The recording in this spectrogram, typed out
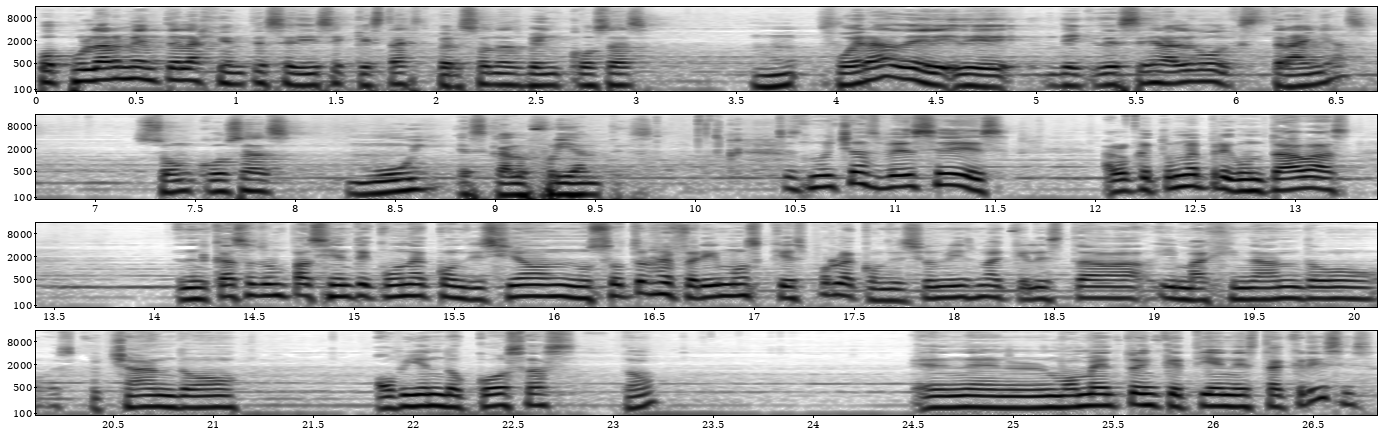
popularmente la gente se dice que estas personas ven cosas fuera de, de- de- de ser algo extrañas, son cosas muy escalofriantes. Pues muchas veces, a lo que tú me preguntabas, en el caso de un paciente con una condición, nosotros referimos que es por la condición misma que él está imaginando, escuchando o viendo cosas, ¿no? En el momento en que tiene esta crisis.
